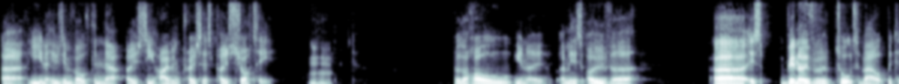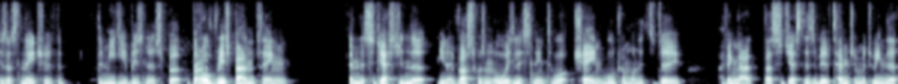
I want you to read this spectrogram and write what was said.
uh, he, you know, he was involved in that OC hiring process post Shotty. Mhm. But the whole, you know, I mean, it's over. Uh, it's been over talked about because that's the nature of the, the media business, but the Right. whole wristband thing and the suggestion that, you know, Russ wasn't always listening to what Shane Waldron wanted to do, I think that that suggests there's a bit of tension between the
